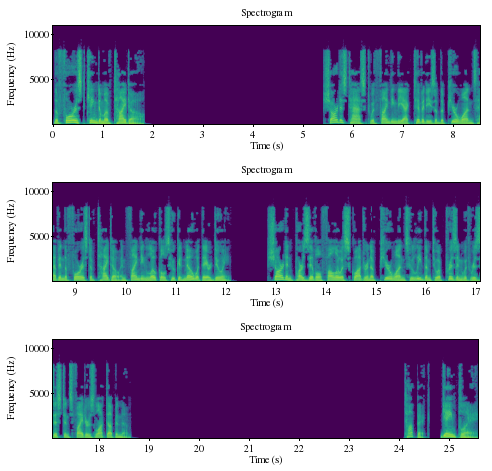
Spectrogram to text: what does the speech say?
The Forest Kingdom of Tyto Shard is tasked with finding the activities of the Pure Ones have in the forest of Tyto and finding locals who could know what they are doing. Shard and Parzival follow a squadron of Pure Ones who lead them to a prison with resistance fighters locked up in them. Gameplay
